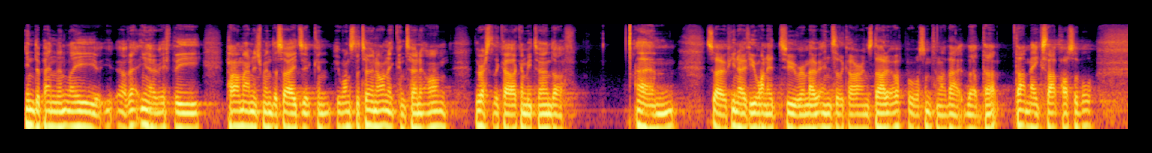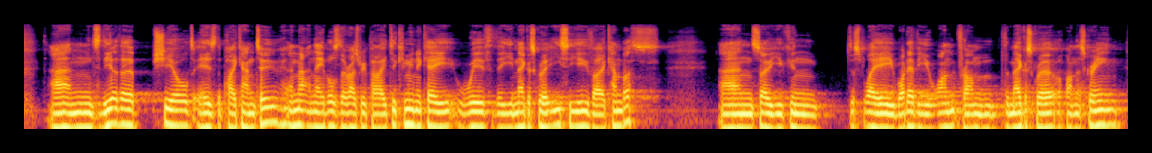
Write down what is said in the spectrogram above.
independently. You know, if the power management decides it, can, it wants to turn on, it can turn it on. The rest of the car can be turned off. Um, so, you know, if you wanted to remote into the car and start it up or something like that, that, that, that makes that possible. And the other shield is the PiCan 2, and that enables the Raspberry Pi to communicate with the Megasquirt ECU via CAN bus. And so you can display whatever you want from the Megasquirt up on the screen,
